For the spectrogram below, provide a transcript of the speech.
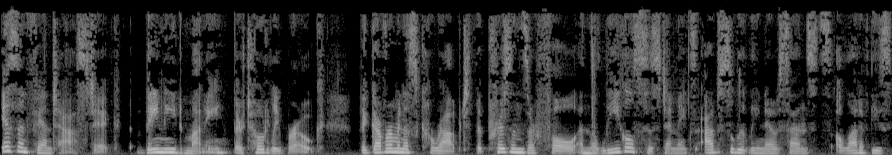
isn't fantastic. They need money. They're totally broke. The government is corrupt, the prisons are full, and the legal system makes absolutely no sense. It's a lot of these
